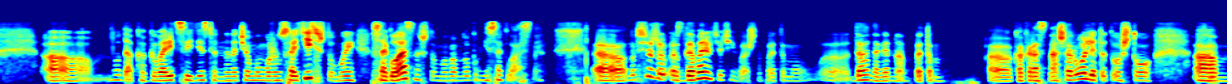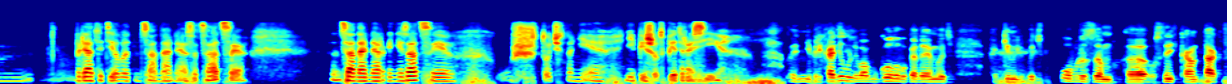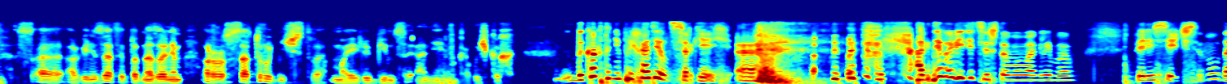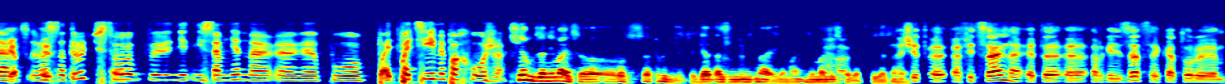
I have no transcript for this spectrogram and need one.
ну да, как говорится, единственное, на чем мы можем сойтись, что мы согласны, что мы во многом не согласны. Но все же разговаривать очень важно, поэтому, да, наверное, в этом а, как раз наша роль это то, что вряд ли делают национальные ассоциации. Национальные организации уж точно не, не пишут в ПИД России. Не приходило ли вам в голову когда-нибудь каким-нибудь образом э, установить контакт с э, организацией под названием Россотрудничество? Мои любимцы, они в кавычках. Да как-то не приходилось, Сергей. Э, а где вы видите, что мы могли бы пересечься? Ну да, сотрудничество, несомненно, по, по, по теме похоже. Чем занимается Россотрудничество? Я даже не знаю, я не могу сказать, что я знаю. Значит, э, официально это э, организация, которая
